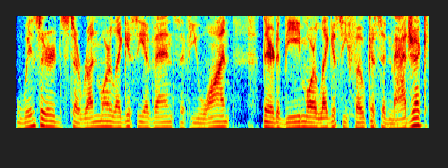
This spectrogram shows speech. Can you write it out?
Wizards to run more legacy events, if you want there to be more legacy focus in Magic,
